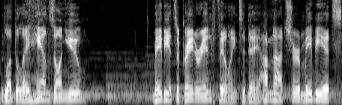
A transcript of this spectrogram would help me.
We'd love to lay hands on you. Maybe it's a greater infilling today. I'm not sure. Maybe it's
